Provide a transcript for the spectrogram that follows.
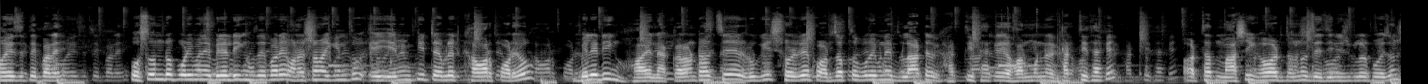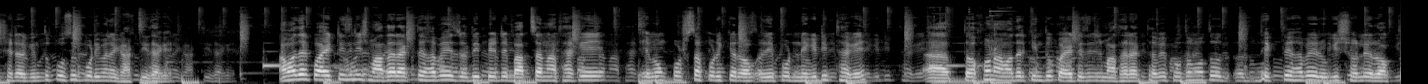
হয়ে যেতে পারে প্রচণ্ড পরিমাণে ব্লিডিং হতে পারে। অনেক সময় কিন্তু এই এমএমকি ট্যাবলেট খাওয়ার পরেও ব্লিডিং হয় না। কারণটা হচ্ছে রোগীর শরীরে পর্যাপ্ত পরিমাণে ব্লাডের ঘাটতি থাকে হরমোনের ঘাটতি থাকে। অর্থাৎ মাসিক হওয়ার জন্য যে জিনিসগুলোর প্রয়োজন, সেটার কিন্তু প্রচুর পরিমাণে ঘাটতি থাকে। আমাদের কয়েকটি জিনিস মাথায় রাখতে হবে, যদি পেটে বাচ্চা না থাকে এবং প্রস্তাব পরীক্ষার রিপোর্ট নেগেটিভ থাকে তখন আমাদের কিন্তু কয়েকটি জিনিস মাথায় রাখতে হবে। প্রথমত, দেখতে হবে রোগীর শরীরে রক্ত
